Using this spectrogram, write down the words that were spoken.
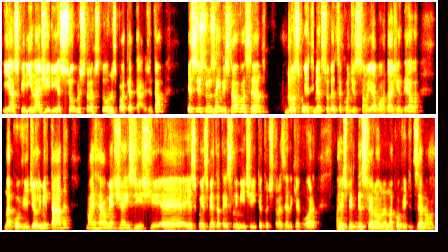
e a aspirina agiria sobre os transtornos plaquetários. Então, esses estudos ainda estão avançando, nosso conhecimento sobre essa condição e a abordagem dela na COVID é limitada, mas realmente já existe é, esse conhecimento até esse limite que eu estou te trazendo aqui agora a respeito desse fenômeno na Covid-19.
